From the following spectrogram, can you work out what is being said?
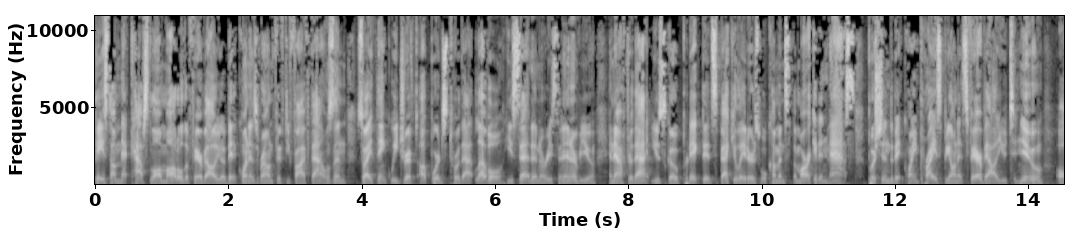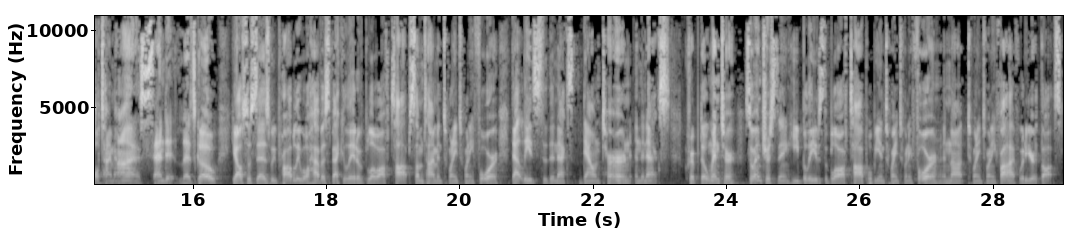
based on Metcalfe's law model, the fair value of Bitcoin is around 55,000. So I think we drift upwards toward that level, he said in a recent interview. And after that, Yusko predicted speculators will come into the market in mass, pushing the Bitcoin price beyond its fair value to new all-time highs. Send it. Let's go. He also says we probably will have a speculative blow off top sometime in 2024 that leads to the next downturn and the next crypto winter. So interesting. He believes the blow off top will be in 2024 and not 2025. What are your thoughts?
